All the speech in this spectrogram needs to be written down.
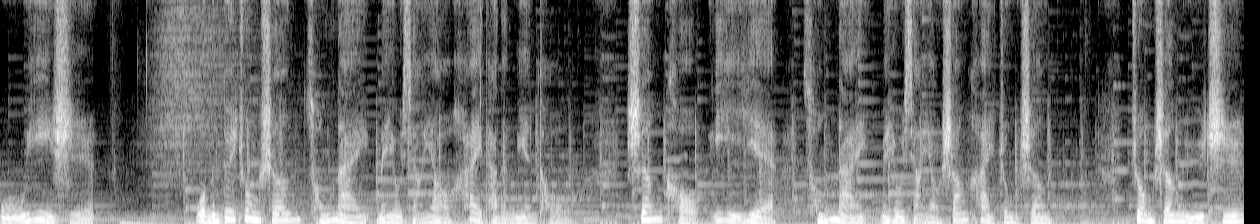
无益时。我们对众生从来没有想要害他的念头，身口意业。从来没有想要伤害众生，众生愚痴，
